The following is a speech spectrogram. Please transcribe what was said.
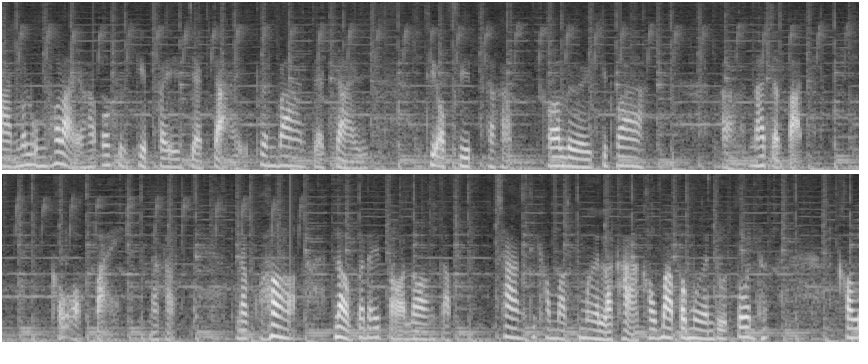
านมะรุมเท่าไหร่ครับ ก็คือเก็บไปแจกจ่ายเพื่อนบ้านแจกจ่ายที่ออฟฟิศนะครับ ก็เลยคิดว่าอ่าน่าจะตัดเขาออกไปนะครับ แล้วก็เราก็ได้ต่อรองกับช่างที่เขามาประเมินราคาเขามาประเมินดูต้น เขา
